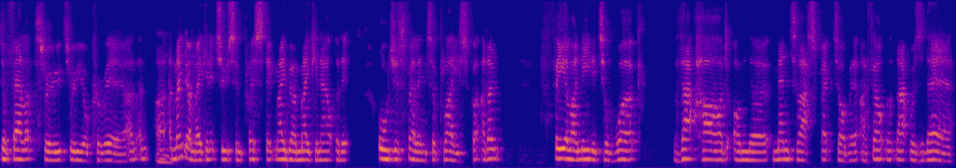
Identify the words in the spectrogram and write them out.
develop through through your career. And, and mm. I, maybe I'm making it too simplistic. Maybe I'm making out that it all just fell into place, but I don't feel I needed to work that hard on the mental aspect of it. I felt that that was there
